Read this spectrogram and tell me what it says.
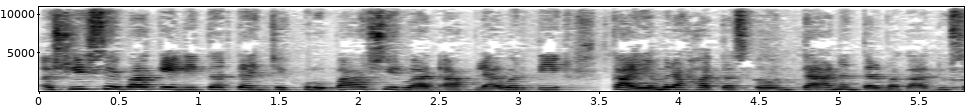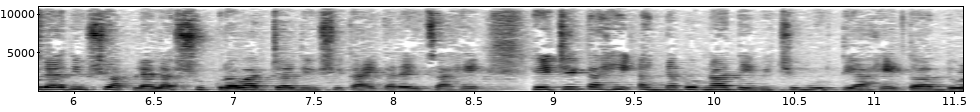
अशी सेवा केली तर त्यांचे कृपा आशीर्वाद आपल्यावरती कायम राहत असतो. त्यानंतर बघा दुसऱ्या दिवशी आपल्याला शुक्रवारच्या दिवशी काय करायचं आहे? हे जे काही अन्नपूर्णा देवीची मूर्ती आहे तांदूळ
